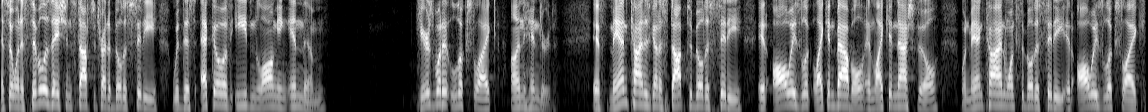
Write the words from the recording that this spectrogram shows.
And so when a civilization stops to try to build a city with this echo of Eden longing in them, Here's what it looks like unhindered. If mankind is going to stop to build a city, it always looks like in Babel and like in Nashville, when mankind wants to build a city, it always looks like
